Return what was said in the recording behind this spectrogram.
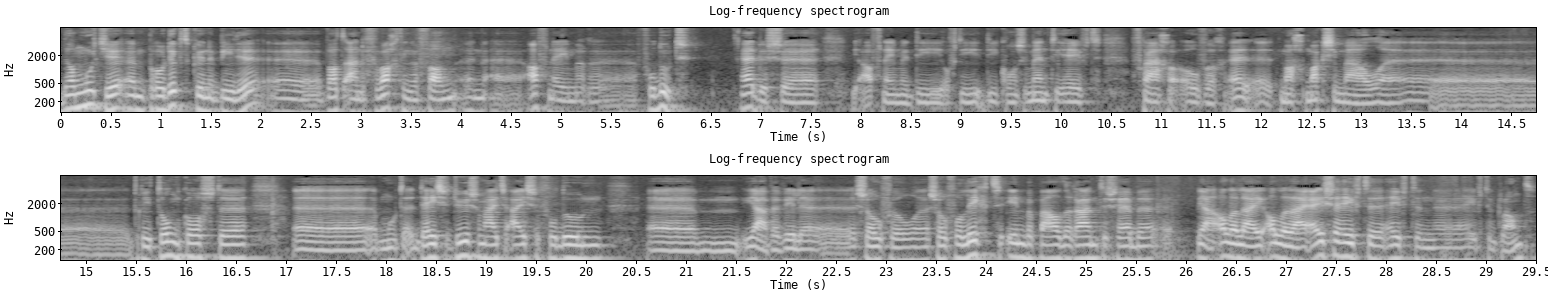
dan moet je een product kunnen bieden eh, wat aan de verwachtingen van een eh, afnemer voldoet. Dus die afnemer die, of die, die consument die heeft vragen over hè, het mag maximaal eh, drie ton kosten, het moet deze duurzaamheidseisen voldoen. Ehm, ja, we willen zoveel, eh, zoveel licht in bepaalde ruimtes hebben. Eh, ja, allerlei, allerlei eisen heeft, eh, heeft, een, heeft een klant.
